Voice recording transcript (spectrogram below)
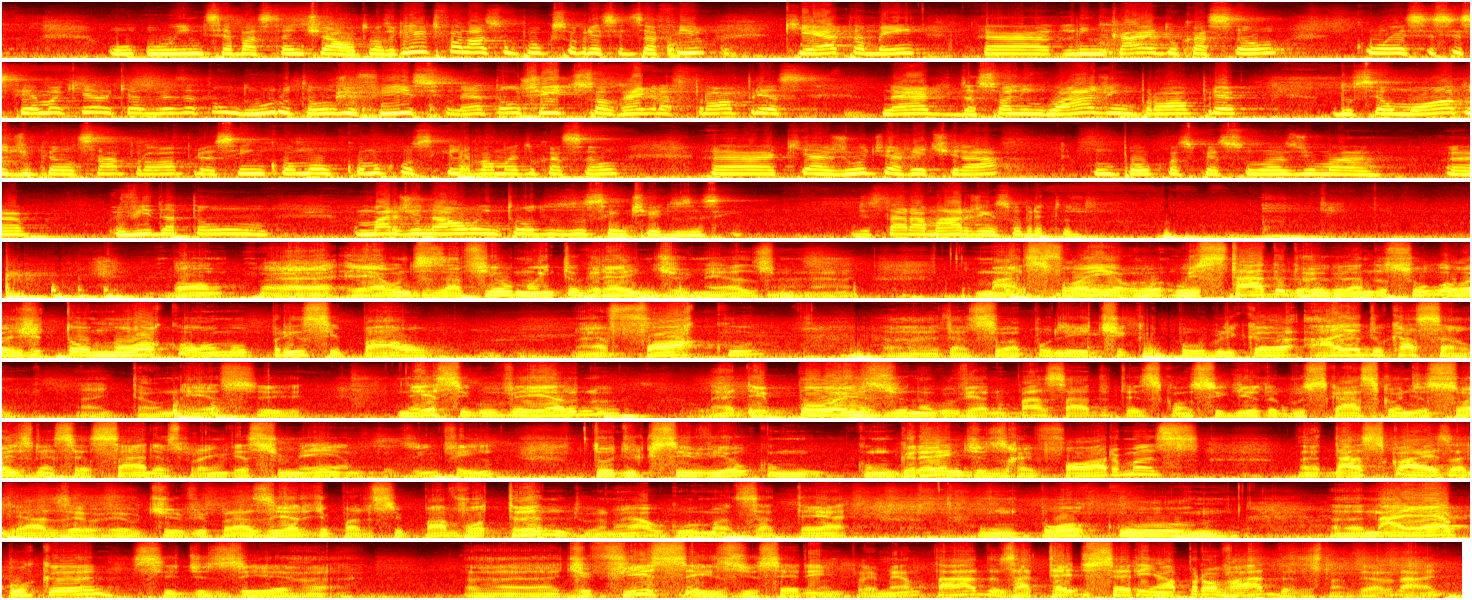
o, o índice é bastante alto. Mas eu queria que tu falasse um pouco sobre esse desafio, que é também uh, linkar a educação com esse sistema que, que às vezes é tão duro, tão difícil, né, tão cheio de suas regras próprias, né, da sua linguagem própria, do seu modo de pensar próprio, assim, como, como conseguir levar uma educação uh, que ajude a retirar um pouco as pessoas de uma uh, vida tão marginal em todos os sentidos, assim, de estar à margem, sobretudo. Bom, é, é um desafio muito grande mesmo, né? mas foi o, o, Estado do Rio Grande do Sul hoje tomou como principal né, foco uh, da sua política pública a educação. Né? Então, nesse, nesse governo, né, depois de no governo passado ter se conseguido buscar as condições necessárias para investimentos, enfim, tudo que se viu com, com grandes reformas, né, das quais, aliás, eu, eu, tive o prazer de participar votando, né, algumas até um pouco, uh, na época, se dizia uh, difíceis de serem implementadas, até de serem aprovadas, na verdade,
